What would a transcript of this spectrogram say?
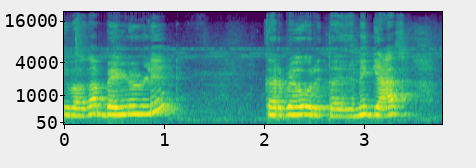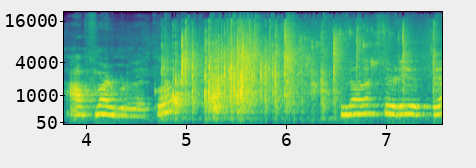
ಇವಾಗ ಬೆಳ್ಳುಳ್ಳಿ, ಕರಿಬೇವು ಹುರಿತಾ ಇದ್ದೀನಿ ಗ್ಯಾಸ್ ಆಫ್ ಮಾಡಿಬಿಡ್ಬೇಕು. ಇಲ್ಲಾಂದ್ರೆ ಸಿಡಿಯುತ್ತೆ.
